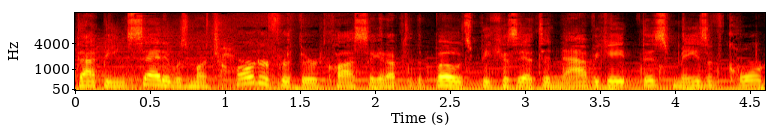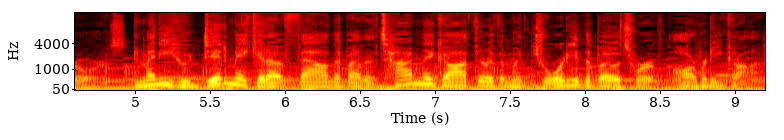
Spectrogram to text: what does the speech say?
That being said, it was much harder for third class to get up to the boats because they had to navigate this maze of corridors. And many who did make it up found that by the time they got there, the majority of the boats were already gone.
